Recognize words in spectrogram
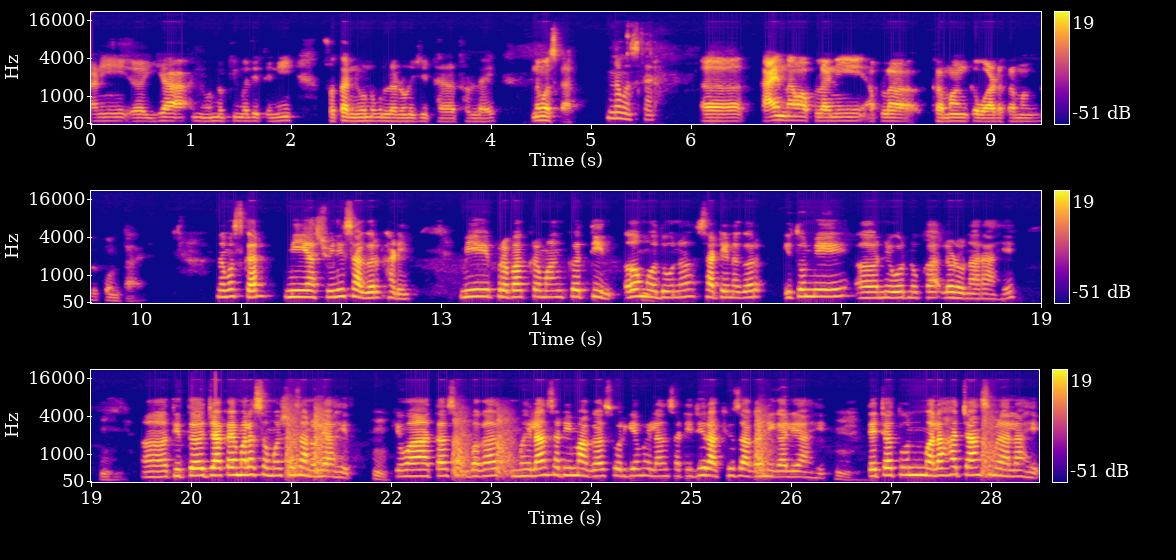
आणि या ह्या निवडणुकीमध्ये त्यांनी स्वतः निवडणूक लढवण्याची ठरलं आहे. नमस्कार. नमस्कार. काय नाव आपलं आणि आपला क्रमांक वार्ड क्रमांक कोणता आहे? नमस्कार मी अश्विनी सागर खाडे. मी प्रभाग क्रमांक तीन अ मधून साठेनगर इथून मी निवडणुका लढवणार आहे. तिथं ज्या काही मला समस्या जाणवल्या आहेत. किंवा आता बघा महिलांसाठी मागासवर्गीय महिलांसाठी जी राखीव जागा निघाली आहे. त्याच्यातून मला हा चान्स मिळाला आहे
